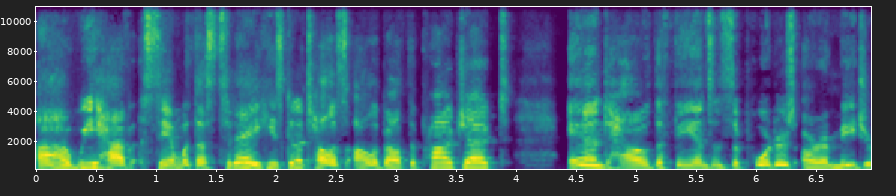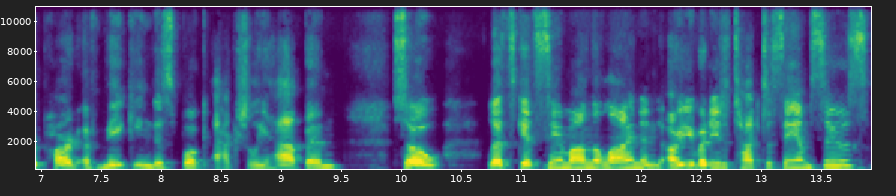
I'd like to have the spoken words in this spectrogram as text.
uh, we have Sam with us today. He's going to tell us all about the project and how the fans and supporters are a major part of making this book actually happen. So let's get Sam on the line. And are you ready to talk to Sam, Suze?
